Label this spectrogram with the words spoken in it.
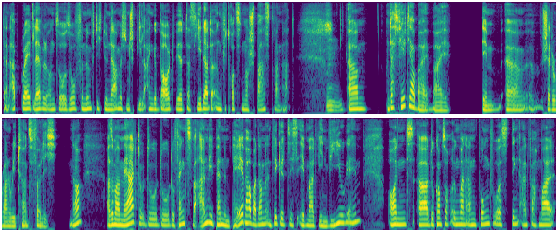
dein Upgrade-Level und so, so vernünftig dynamisch ins Spiel eingebaut wird, dass jeder da irgendwie trotzdem noch Spaß dran hat. Mhm. Ähm, und das fehlt ja bei, bei dem äh, Shadowrun Returns völlig. Ne? Also man merkt, du, du, du fängst zwar an wie Pen and Paper, aber dann entwickelt sich eben halt wie ein Videogame. Und äh, du kommst auch irgendwann an einen Punkt, wo das Ding einfach mal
